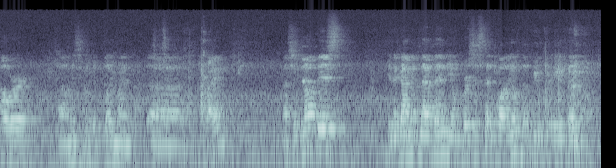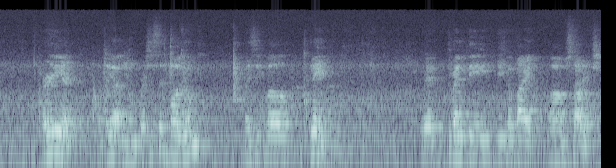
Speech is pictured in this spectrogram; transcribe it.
our uh, MySQL deployment uh, file. As you've noticed, ginagamit natin yung persistent volume that we created earlier. Ito yun, yung persistent volume, MySQL claim with 20 gigabyte of storage.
